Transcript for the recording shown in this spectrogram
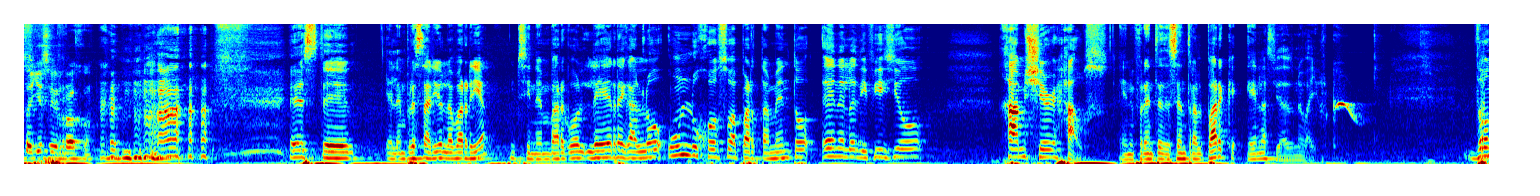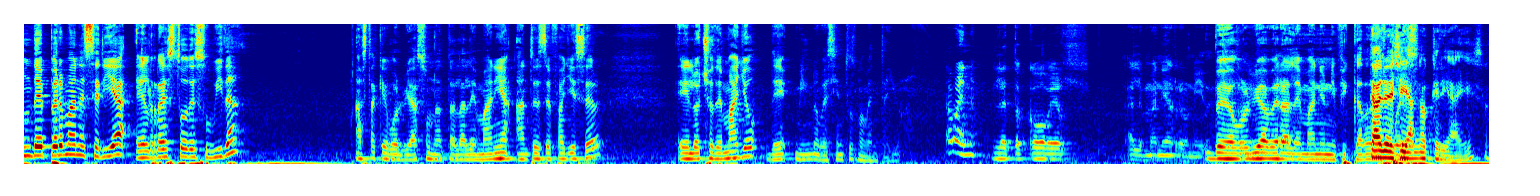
cierto, yo soy rojo. Este, el empresario Lavarría, sin embargo, le regaló un lujoso apartamento en el edificio Hampshire House, enfrente de Central Park, en la ciudad de Nueva York. Donde permanecería el resto de su vida hasta que volvió a su natal Alemania antes de fallecer el 8 de mayo de 1991. Ah, bueno, le tocó ver Alemania reunida. Volvió a ver Alemania unificada. Tal vez ella no quería eso.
